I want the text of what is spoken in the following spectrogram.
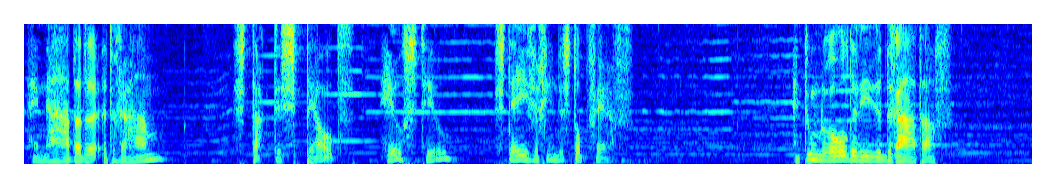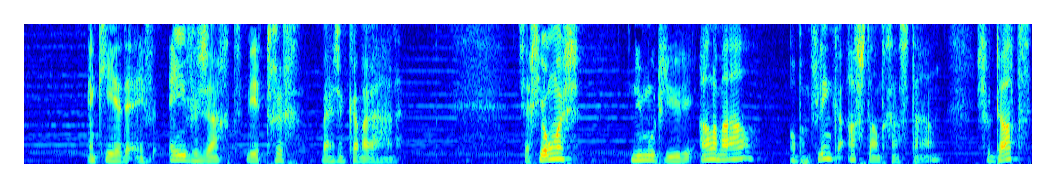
Hij naderde het raam, stak de speld heel stil, stevig in de stopverf. En toen rolde hij de draad af en keerde even, even zacht weer terug bij zijn kameraden. Zeg jongens, nu moeten jullie allemaal op een flinke afstand gaan staan, zodat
